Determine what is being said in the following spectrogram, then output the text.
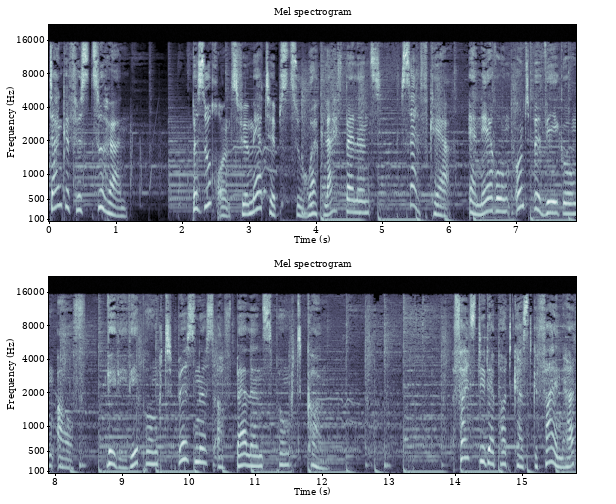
Danke fürs Zuhören. Besuch uns für mehr Tipps zu Work-Life-Balance, Self-Care, Ernährung und Bewegung auf www.businessofbalance.com. Falls dir der Podcast gefallen hat,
